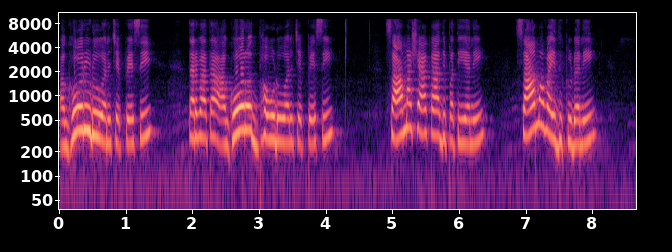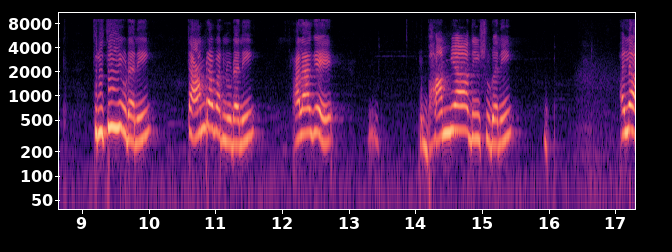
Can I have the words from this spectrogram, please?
అఘోరుడు అని చెప్పేసి తర్వాత అఘోరోద్భవుడు అని చెప్పేసి సామశాఖాధిపతి అని సామవైదికుడని తృతీయుడని తామ్రవర్ణుడని అలాగే భామ్యాధీశుడని అలా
